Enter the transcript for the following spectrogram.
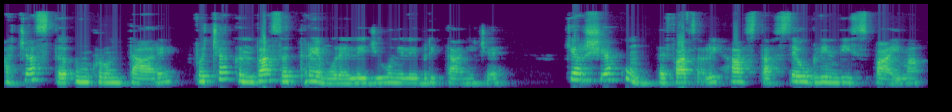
Această încruntare făcea cândva să tremure legiunile britanice. Chiar și acum, pe fața lui Hasta se oglindi spaima.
